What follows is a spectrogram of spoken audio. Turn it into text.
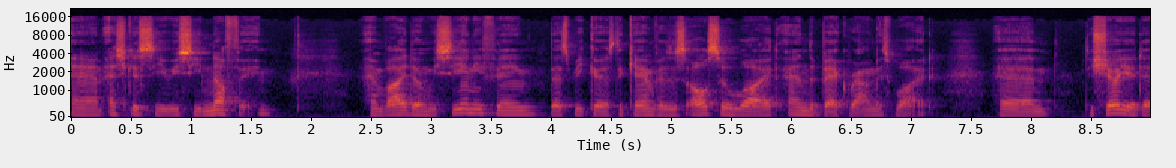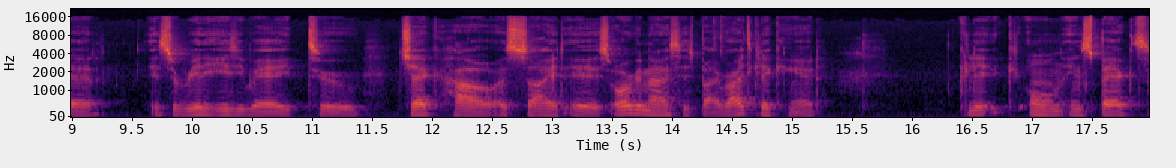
and as you can see we see nothing. And why don't we see anything? That's because the canvas is also white and the background is white. And to show you that, it's a really easy way to check how a site is organized is by right clicking it, click on inspect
